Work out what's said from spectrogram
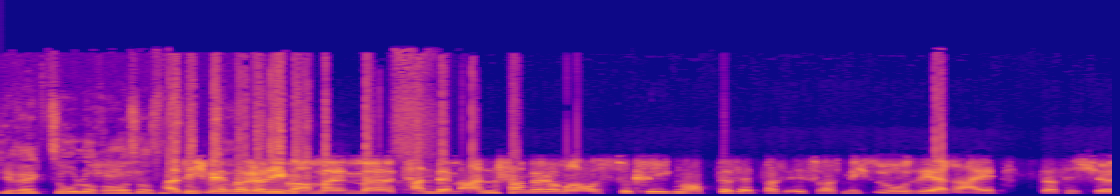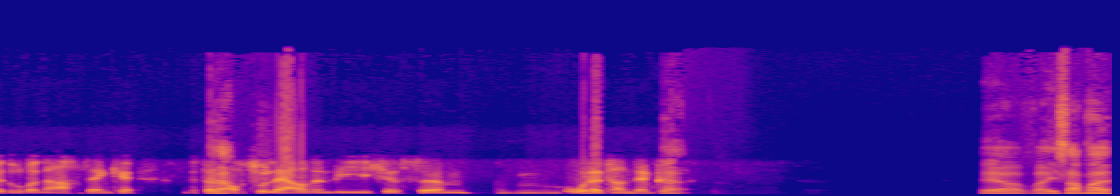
direkt solo raus aus dem Also ich werde wahrscheinlich mal meinem äh, Tandem anfangen, um rauszukriegen, ob das etwas ist, was mich so sehr reizt, dass ich äh, darüber nachdenke, dann ja. auch zu lernen, wie ich es ähm, ohne Tandem kann. Ja. Ja, weil ich sag mal,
